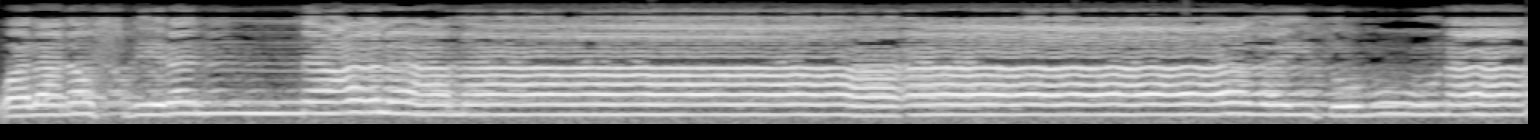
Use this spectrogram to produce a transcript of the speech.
ولنصبرن على ما آذيتمونا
